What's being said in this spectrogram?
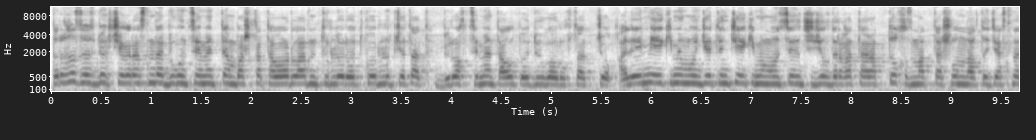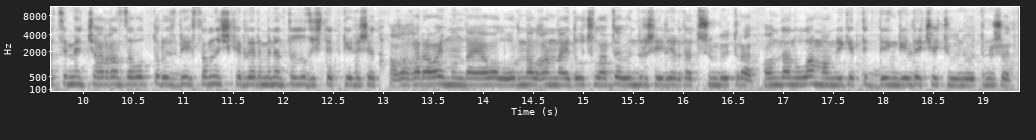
кыргыз өзбек чек арасында бүгүн цементтен башка товарлардын түрлөрү өткөрүлүп жатат. Бирок цемент алып өтүүгө уруксат жок. Ал эми эки миң он жетинчи эки миң он сегизинчи жылдарга тараптуу кызматташуунун натыйжасында цемент чыгарган заводдор өзбекстандын ишкерлери менен тыгыз иштеп келишет. Ага карабай мындай абал орун алганын айдоочулар да өндүрүш ээлери да түшүнбөй турат андан улам мамлекеттик деңгээлде чечүүнү өтүнүшөт.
